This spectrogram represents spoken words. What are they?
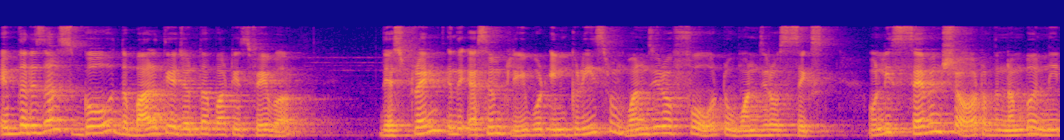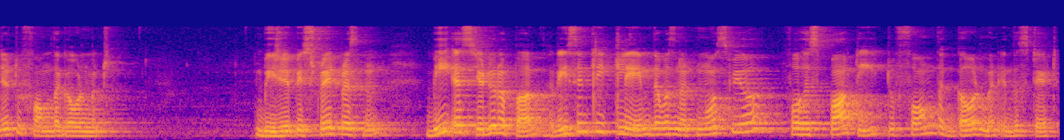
If the results go the Bharatiya Janata Party's favor, their strength in the assembly would increase from 104 to 106, only 7 short of the number needed to form the government. BJP state president B.S. Yediyurappa recently claimed there was an atmosphere for his party to form the government in the state.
